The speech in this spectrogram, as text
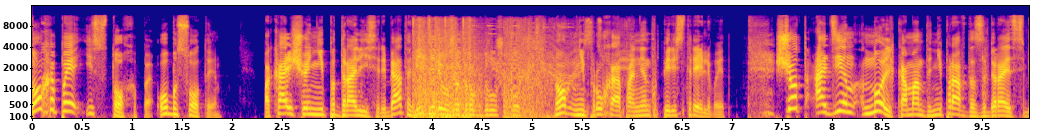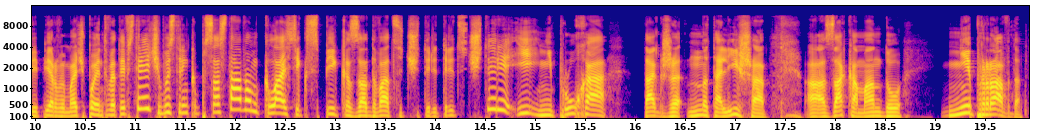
100 хп и 100 хп. Оба сотые. Пока еще не подрались. Ребята видели уже друг дружку. Но Непруха оппонента перестреливает. Счет 1-0. Команда Неправда забирает себе первый матчпоинт в этой встрече. Быстренько по составам. Классик Спика за 24-34. И Непруха, также Наталиша а, за команду Неправда.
